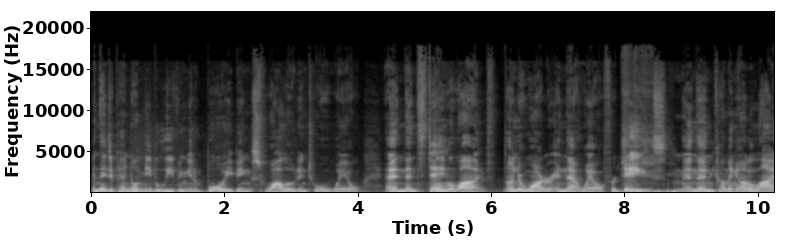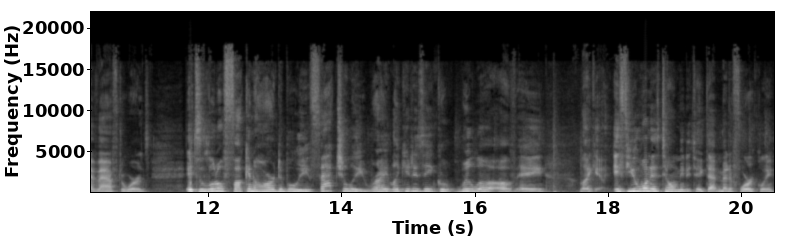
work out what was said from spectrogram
and they depend on me believing in a boy being swallowed into a whale and then staying alive underwater in that whale for days and then coming out alive afterwards. It's a little fucking hard to believe factually, right? Like it is a gorilla of a like if you want to tell me to take that metaphorically,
